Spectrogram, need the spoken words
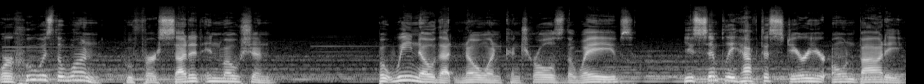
or who was the one who first set it in motion? But we know that no one controls the waves. You simply have to steer your own body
